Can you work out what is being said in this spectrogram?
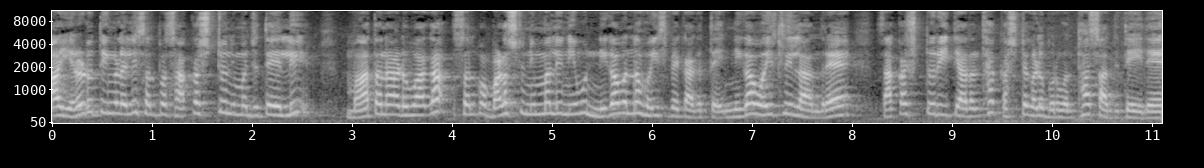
ಆ ಎರಡು ತಿಂಗಳಲ್ಲಿ ಸ್ವಲ್ಪ ಸಾಕಷ್ಟು ನಿಮ್ಮ ಜೊತೆಯಲ್ಲಿ ಮಾತನಾಡುವಾಗ ಸ್ವಲ್ಪ ಬಹಳಷ್ಟು ನಿಮ್ಮಲ್ಲಿ ನೀವು ನಿಗವನ್ನು ವಹಿಸಬೇಕಾಗುತ್ತೆ. ನಿಗಾ ವಹಿಸಲಿಲ್ಲ ಅಂದರೆ ಸಾಕಷ್ಟು ರೀತಿಯಾದಂತಹ ಕಷ್ಟಗಳು ಬರುವಂತಹ ಸಾಧ್ಯತೆ ಇದೆ.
